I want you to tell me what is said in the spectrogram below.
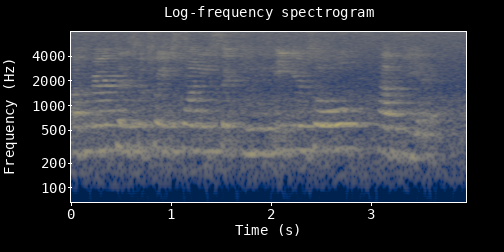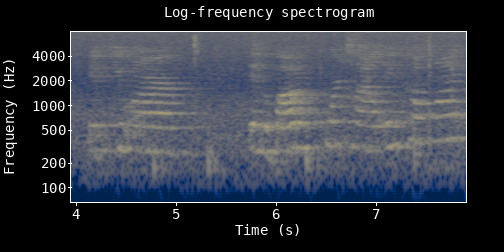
of Americans between 26 and 8 years old have a BA. If you are in the bottom quartile income-wise,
